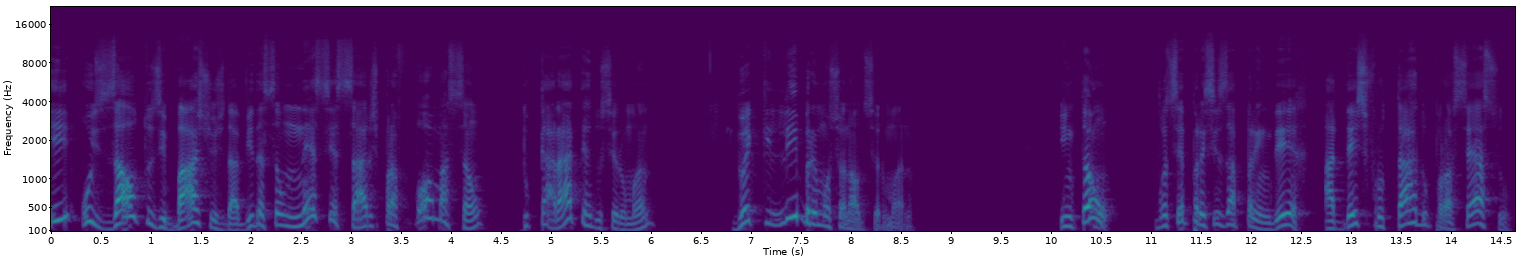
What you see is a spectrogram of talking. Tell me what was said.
E os altos e baixos da vida são necessários para a formação do caráter do ser humano do equilíbrio emocional do ser humano. Então, você precisa aprender a desfrutar do processo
